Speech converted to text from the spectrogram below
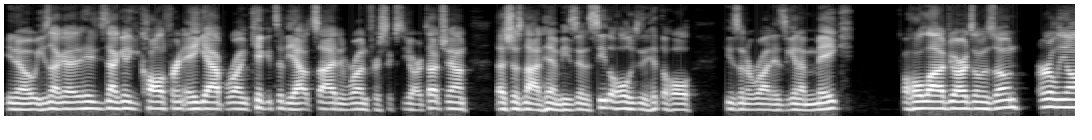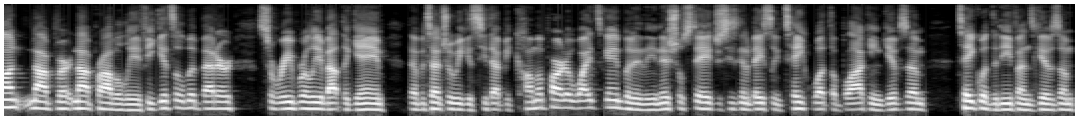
you know, he's not to he's not to get called for an A gap run, kick it to the outside and run for 60 yard touchdown. That's just not him. He's going to see the hole, he's going to hit the hole, he's going to run. Is he going to make a whole lot of yards on his own early on? Not not probably. If he gets a little bit better cerebrally about the game, then potentially we can see that become a part of White's game. But in the initial stages, he's going to basically take what the blocking gives him, take what the defense gives him,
